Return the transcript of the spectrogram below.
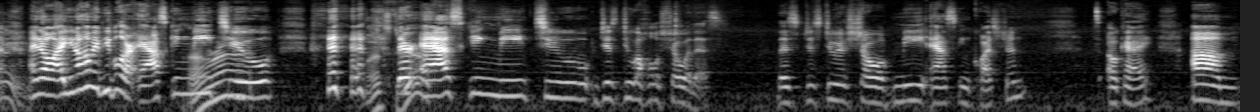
okay. I know. I, you know how many people are asking me right. to. Let's do They're it. asking me to just do a whole show of this. Let's just do a show of me asking questions. Okay. Um,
